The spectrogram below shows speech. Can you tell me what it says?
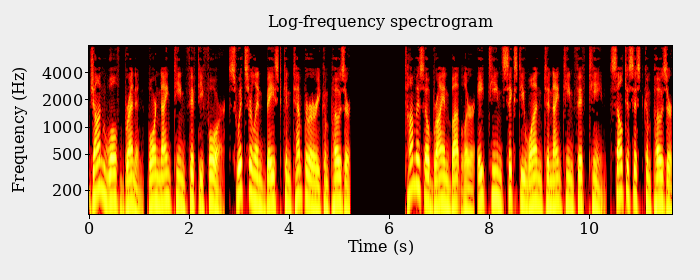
John Wolf Brennan born 1954, Switzerland-based contemporary composer Thomas O'Brien Butler (1861–1915), Celticist composer.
